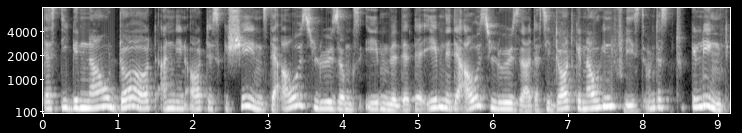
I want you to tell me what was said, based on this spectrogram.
dass die genau dort an den Ort des Geschehens, der Auslösungsebene, der, der Ebene der Auslöser, dass sie dort genau hinfließt. Und das gelingt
